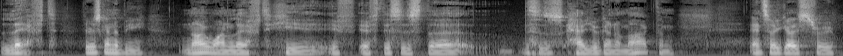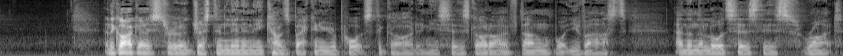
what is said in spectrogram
left. There is going to be no one left here if, if this, is the, this is how you're going to mark them. And so he goes through. And the guy goes through dressed in linen, and he comes back and he reports to God and he says, God, I've done what you've asked. And then the Lord says this, right,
